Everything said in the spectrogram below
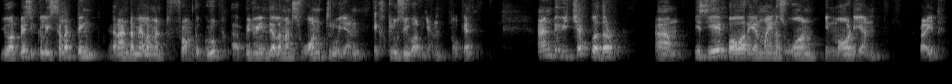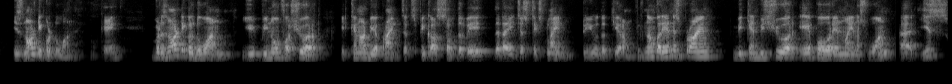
you are basically selecting a random element from the group uh, between the elements one through n, exclusive of n, okay? And we check whether um, is a power n minus one in mod n, right, is not equal to one, okay? If it is not equal to one, you, we know for sure it cannot be a prime. That's because of the way that I just explained to you the theorem. If number n is prime, we can be sure a power n minus 1 uh, is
